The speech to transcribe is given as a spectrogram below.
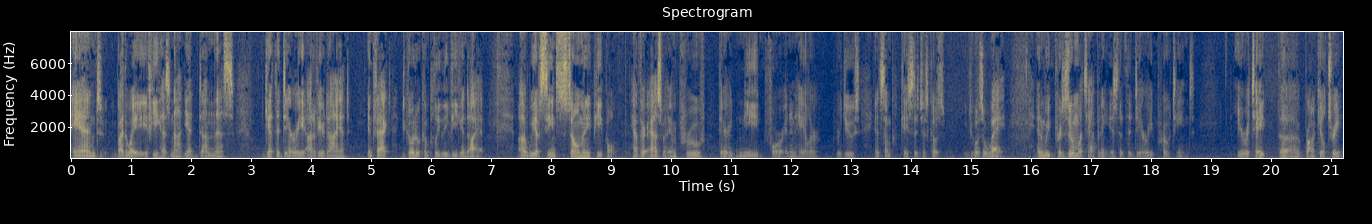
and by the way, if he has not yet done this, get the dairy out of your diet. In fact, go to a completely vegan diet. Uh, we have seen so many people have their asthma improve, their need for an inhaler reduce. In some cases, it just goes goes away. And we presume what's happening is that the dairy proteins irritate the bronchial tree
